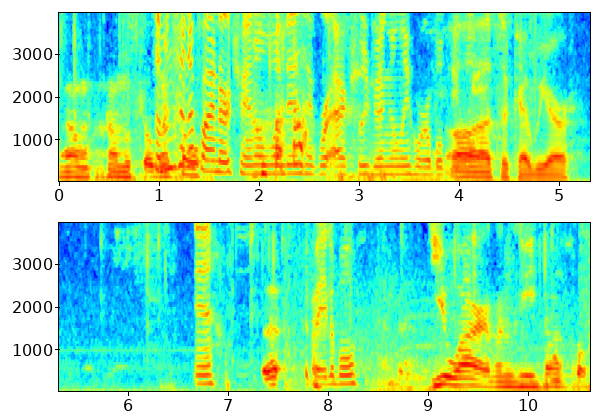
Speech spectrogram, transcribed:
No, I almost killed Someone's gonna find our channel one day and think we're actually genuinely horrible people. Oh, that's okay. We are. eh, Uh, debatable. you are, Lindsay. Don't quote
